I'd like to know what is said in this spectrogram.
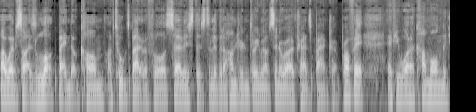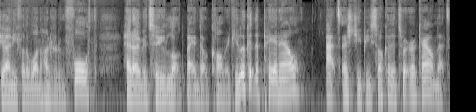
my website is lockbetting.com. I've talked about it before. Service that's delivered 103 months in a row of transparent track profit. If you want to come on the journey for the 104th, head over to lockbetting.com. If you look at the P&L at SGP Soccer, the Twitter account, that's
